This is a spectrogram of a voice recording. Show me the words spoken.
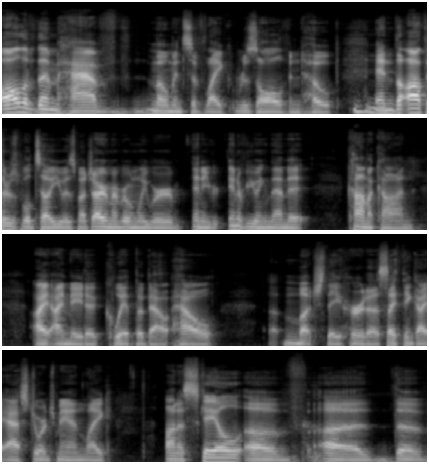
all of them have moments of like resolve and hope, Mhm. and the authors will tell you as much. I remember when we were inter- interviewing them at Comic Con, I, I made a quip about how much they hurt us. I think I asked George Mann like on a scale of uh, the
